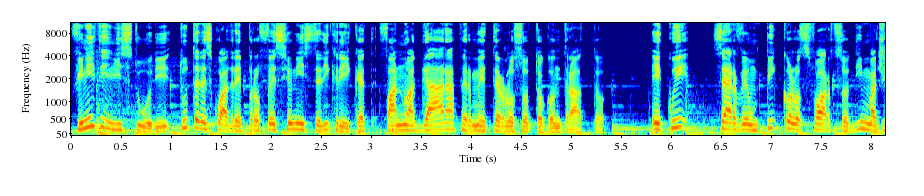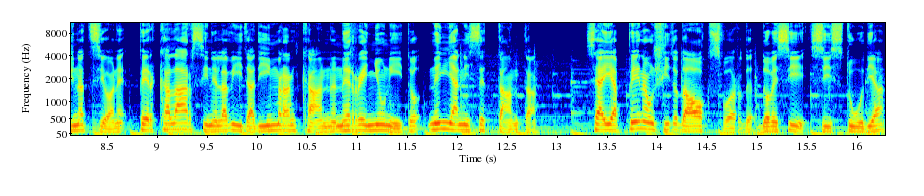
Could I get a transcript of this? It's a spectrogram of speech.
Finiti gli studi, tutte le squadre professioniste di cricket fanno a gara per metterlo sotto contratto. E qui serve un piccolo sforzo di immaginazione per calarsi nella vita di Imran Khan nel Regno Unito negli anni 70. Sei appena uscito da Oxford, dove sì, si studia,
